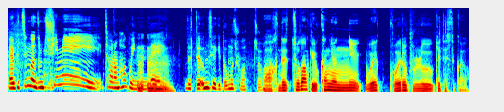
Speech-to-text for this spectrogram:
네, 그 친구는 좀 취미처럼 하고 있는데 음, 음. 어쨌든 음색이 너무 좋았죠. 와, 근데 초등학교 6학년이 왜 고해를 부르게 됐을까요?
